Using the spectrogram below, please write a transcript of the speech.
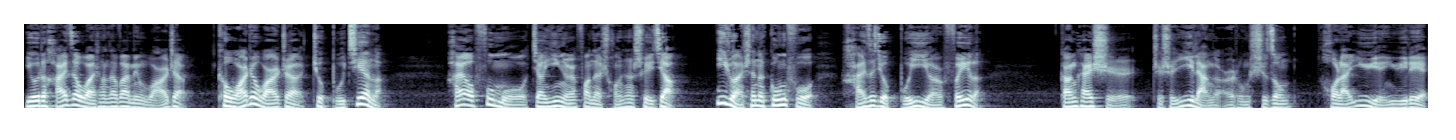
有的孩子晚上在外面玩着，可玩着玩着就不见了，还要父母将婴儿放在床上睡觉，一转身的功夫，孩子就不翼而飞了。刚开始只是一两个儿童失踪，后来愈演愈烈，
